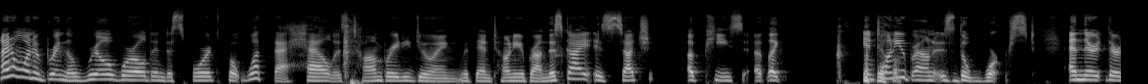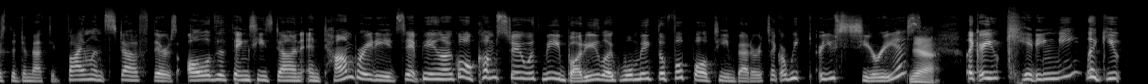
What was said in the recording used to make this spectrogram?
I don't want to bring the real world into sports, but what the hell is Tom Brady doing with Antonio Brown? This guy is such a piece of, like Antonio Brown is the worst. And there there's the domestic violence stuff, there's all of the things he's done and Tom Brady being like, "Oh, come stay with me, buddy. Like we'll make the football team better." It's like, "Are we are you serious?" Yeah, Like, are you kidding me? Like you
